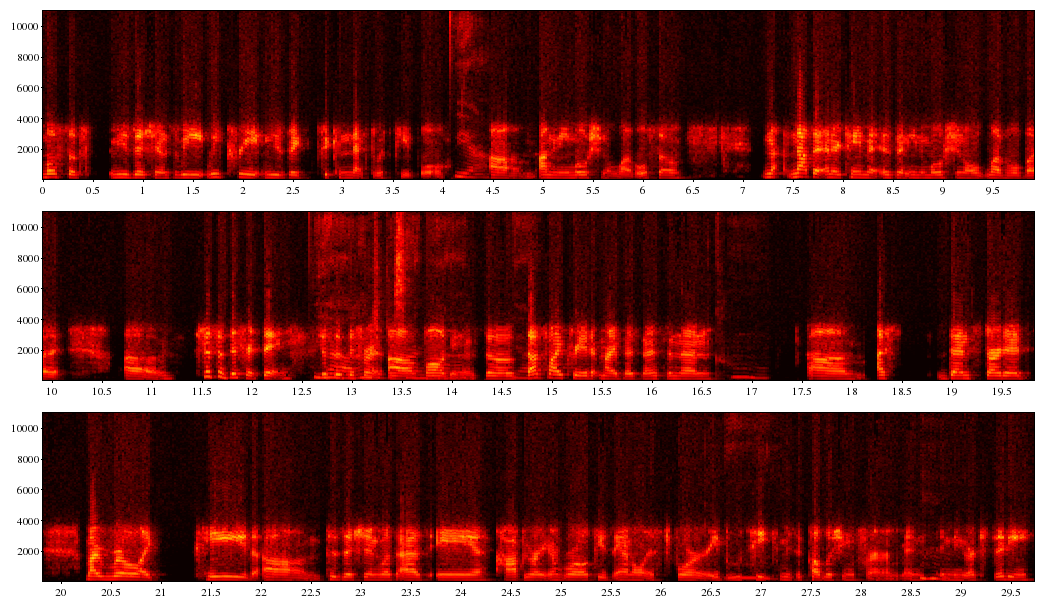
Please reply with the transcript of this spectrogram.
most of musicians we we create music to connect with people Yeah. um, on an emotional level. So, not, not that entertainment isn't an emotional level, but um, it's just a different thing. It's just Yeah, a different uh, ball game. So Yeah. that's why I created my business, and then Cool. um, I then started my real like paid um, position was as a copyright and royalties analyst for a boutique Mm. music publishing firm in, Mhm. in New York City,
